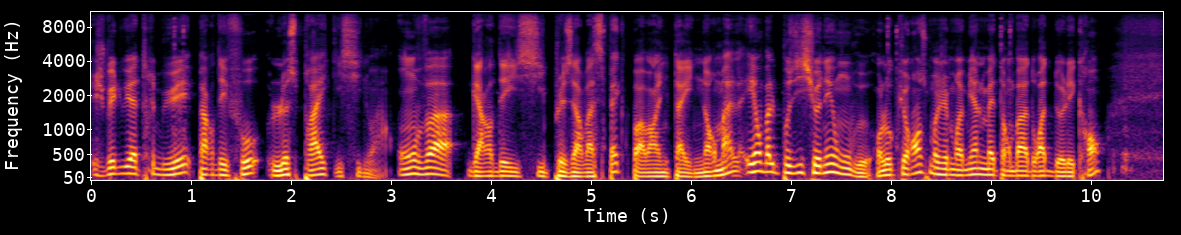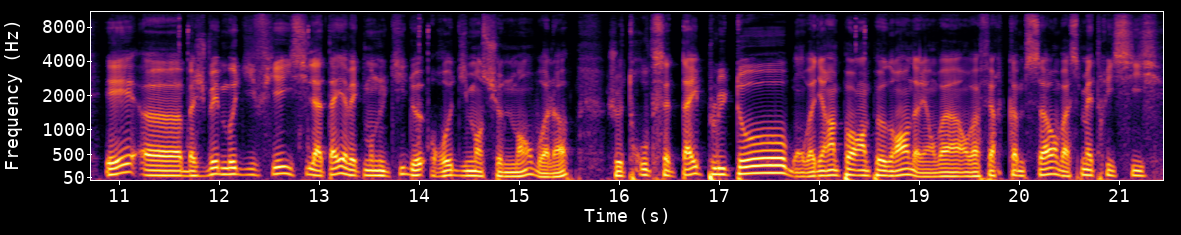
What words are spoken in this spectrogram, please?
je vais lui attribuer par défaut le sprite ici noir. On va garder ici Preserve Aspect pour avoir une taille normale et on va le positionner où on veut. En l'occurrence, moi j'aimerais bien le mettre en bas à droite de l'écran et euh, bah, je vais modifier ici la taille avec mon outil de redimensionnement. Voilà, je trouve cette taille plutôt, bon, on va dire un port un peu grande. Allez, on va, on va faire comme ça. On va se mettre ici,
